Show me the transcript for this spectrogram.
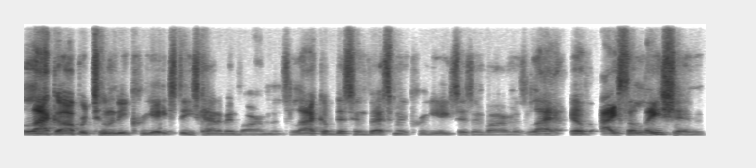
lack of opportunity creates these kind of environments. Lack of disinvestment creates these environments. Lack of isolation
